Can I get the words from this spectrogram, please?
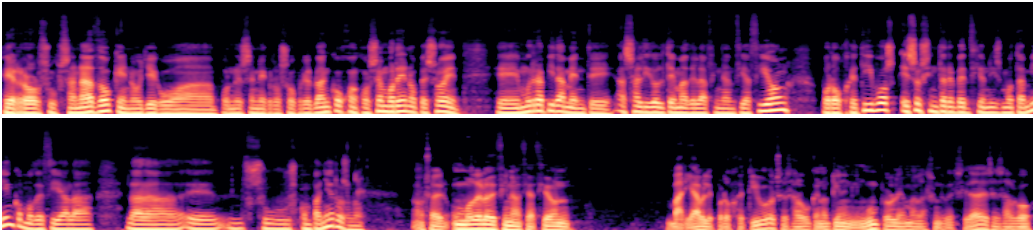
Error subsanado que no llegó a ponerse negro sobre blanco. Juan José Moreno, PSOE, eh, muy rápidamente ha salido el tema de la financiación por objetivos. ¿Eso es intervencionismo también, como decía la, eh, sus compañeros? No. Vamos a ver, un modelo de financiación variable por objetivos es algo que no tiene ningún problema en las universidades, es algo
